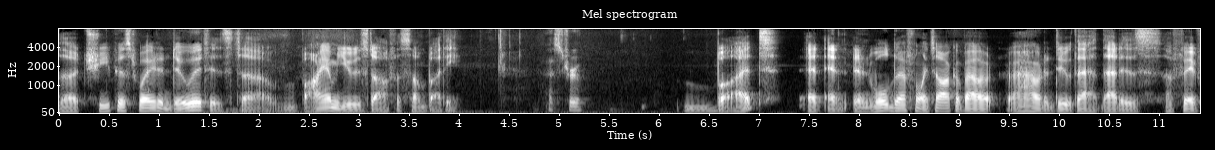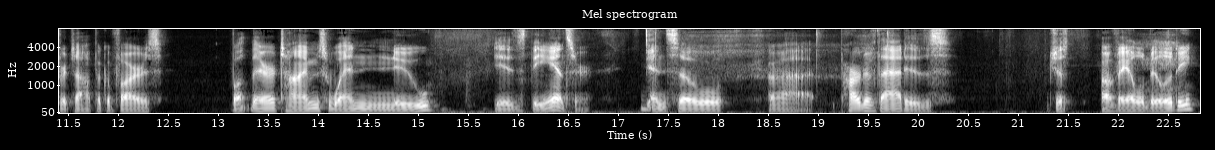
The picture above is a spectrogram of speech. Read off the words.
the cheapest way to do it is to buy them used off of somebody. That's true. But and, and and we'll definitely talk about how to do that. That is a favorite topic of ours. But there are times when new is the answer, and so uh, part of that is just availability.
